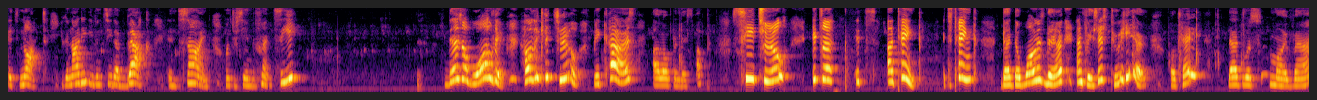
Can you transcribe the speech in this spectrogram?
it's not. You cannot even see the back inside once you see in the front. See? There's a wall there. How did it get through? Because I'll open this up. See through? It's a it's a tank. It's a tank that the wall is there and faces to here. Okay? That was my van.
